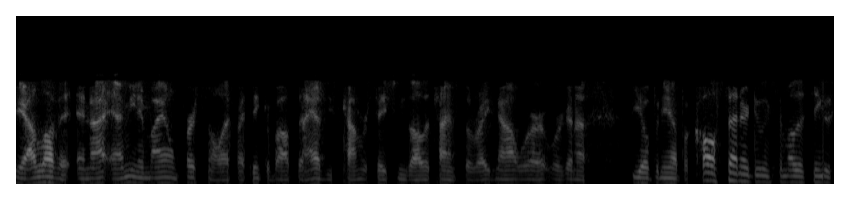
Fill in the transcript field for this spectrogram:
Yeah, I love it. And I I mean in my own personal life I think about that. I have these conversations all the time. So right now we're we're gonna be opening up a call center, doing some other things this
